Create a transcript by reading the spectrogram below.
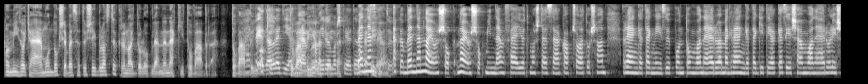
ami, hogyha elmondok sebezhetőségből, az tökre nagy dolog lenne neki továbbra további, Hát például egy ilyen nem, amiről életébe. most például Bennem, beszéltünk. bennem nagyon, sok, nagyon sok minden feljött most ezzel kapcsolatosan, rengeteg nézőpontom van erről, meg rengeteg ítélkezésem van erről, és,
